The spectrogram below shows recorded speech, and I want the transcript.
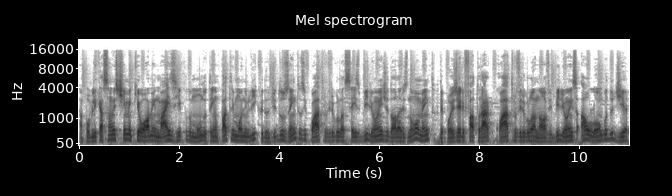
A publicação estima que o homem mais rico do mundo tem um patrimônio líquido de 204,6 bilhões de dólares no momento, depois de ele faturar 4,9 bilhões ao longo do dia,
